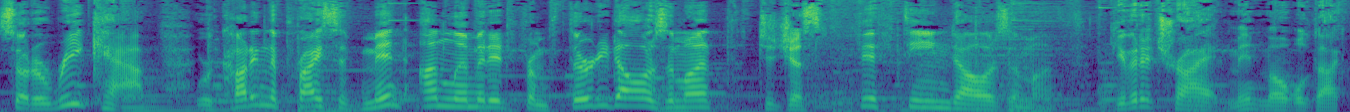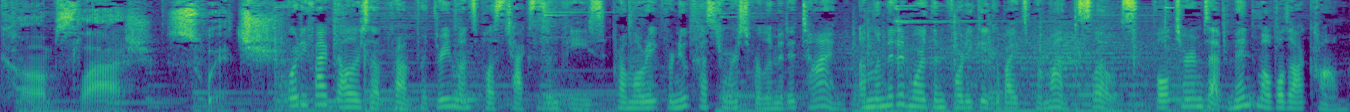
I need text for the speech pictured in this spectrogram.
So to recap, we're cutting the price of Mint Unlimited from $30 a month to just $15 a month. Give it a try at mintmobile.com slash switch. $45 upfront for three months plus taxes and fees. Promoting for new customers for limited time. Unlimited more than 40 gigabytes per month. Slows. Full terms at mintmobile.com.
